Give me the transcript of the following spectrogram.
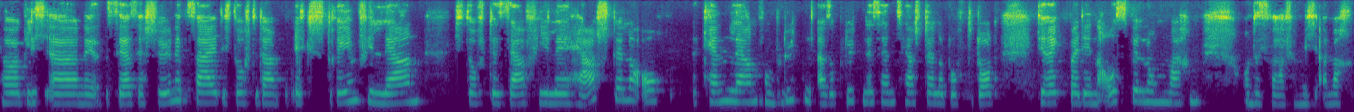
War wirklich äh, eine sehr, sehr schöne Zeit. Ich durfte da extrem viel lernen. Ich durfte sehr viele Hersteller auch kennenlernen von Blüten, also Blütenessenzhersteller, durfte dort direkt bei denen Ausbildungen machen. Und es war für mich einfach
